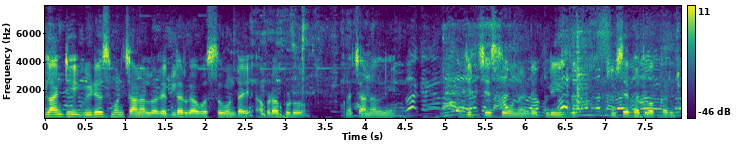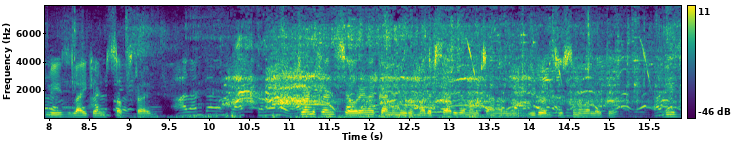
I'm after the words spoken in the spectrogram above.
ఇలాంటి వీడియోస్ మన ఛానల్లో రెగ్యులర్గా వస్తూ ఉంటాయి. అప్పుడప్పుడు మన ఛానల్ని విజిట్ చేస్తూ ఉండండి. ప్లీజ్ చూసే ప్రతి ఒక్కరు ప్లీజ్ లైక్ అండ్ సబ్స్క్రైబ్. చూడండి ఫ్రెండ్స్ ఎవరైనా కానీ మీరు మొదటిసారిగా మన ఛానల్ని వీడియోలు చూస్తున్న వాళ్ళైతే please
